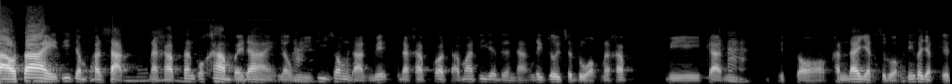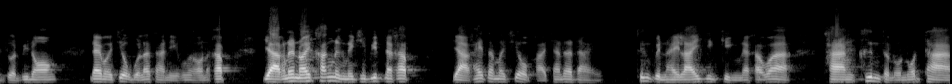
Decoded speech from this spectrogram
ลาวใต้ที่จำปาสักนะครับ ท่านก็ข้ามไปได้ เรามีที่ช่องด่านเม็กนะครับ ก็สามารถที่จะเดินทางได้โดยสะดวกนะครับ มีการค่ะ ติดต่อกันได้อย่างสะดวกอันนี่ก็อยากเชิญชวนพี่น้องได้มาเที่ยวอุบลราชธานีของเรานะครับ อย่างน้อยๆครั้งหนึ่งในชีวิตนะครับ อยากให้ท่านมาเที่ยวผาชันทใดซึ่งเป็นไฮไลท์จริง ๆ นะครับว่าทางขึ้นถนนหนทาง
